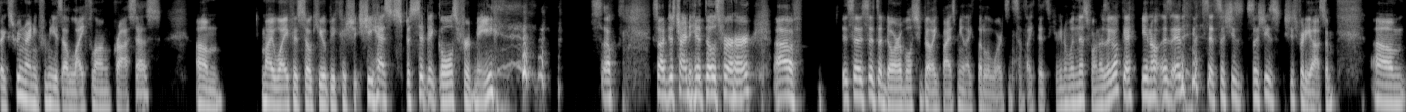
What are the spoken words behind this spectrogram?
like screenwriting for me is a lifelong process. Um, my wife is so cute because she, she has specific goals for me. so, so I'm just trying to hit those for her. Uh, it's, it's, it's adorable. She like buys me like little awards and stuff like this. You're gonna win this one. I was like, okay, you know, and that's it. So she's so she's she's pretty awesome. Um,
